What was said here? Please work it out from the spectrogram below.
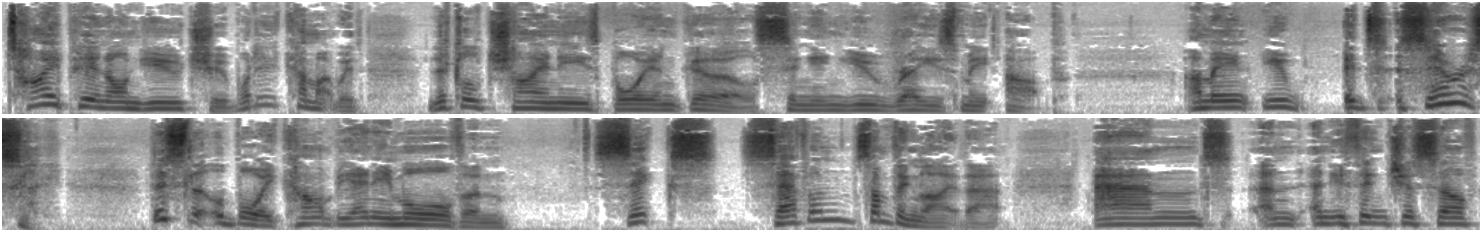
type in on YouTube, what did it come up with? Little Chinese boy and girl singing You Raise Me Up. I mean, you, it's, seriously, this little boy can't be any more than six, seven, something like that. And, and, and you think to yourself,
